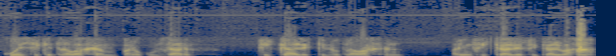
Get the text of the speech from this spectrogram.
jueces que trabajan para ocultar, fiscales que no trabajan. Hay un fiscal, el fiscal Bajo,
